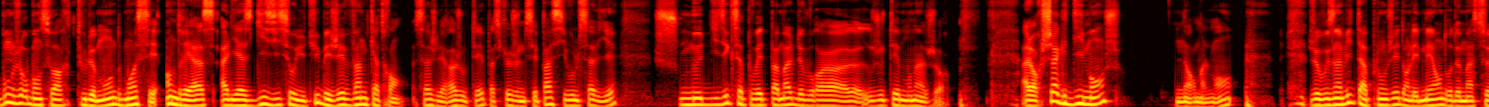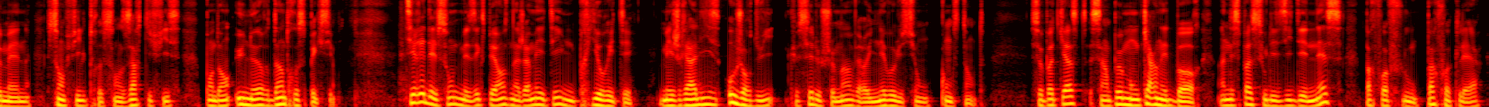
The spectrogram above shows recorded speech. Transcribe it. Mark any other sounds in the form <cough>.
Bonjour, bonsoir tout le monde, moi c'est Andreas alias Gizy sur YouTube et j'ai 24 ans. Ça je l'ai rajouté parce que je ne sais pas si vous le saviez. Je me disais que ça pouvait être pas mal de vous rajouter mon âge, genre. Alors chaque dimanche, normalement, je vous invite à plonger dans les méandres de ma semaine, sans filtre, sans artifice, pendant une heure d'introspection. Tirer des leçons de mes expériences n'a jamais été une priorité, mais je réalise aujourd'hui que c'est le chemin vers une évolution constante. Ce podcast, c'est un peu mon carnet de bord, un espace où les idées naissent, parfois floues, parfois claires.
